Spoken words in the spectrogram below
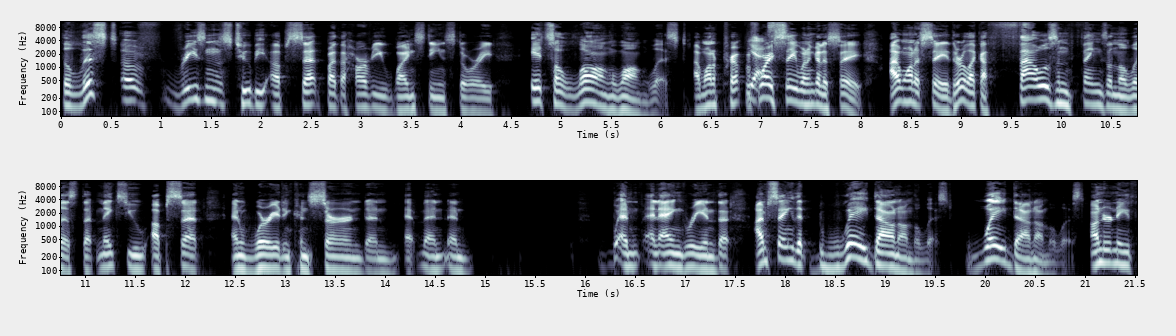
the list of reasons to be upset by the Harvey Weinstein story. It's a long, long list. I want to prep before I say what I'm going to say. I want to say there are like a thousand things on the list that makes you upset and worried and concerned and and and and, and angry and that I'm saying that way down on the list, way down on the list, underneath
